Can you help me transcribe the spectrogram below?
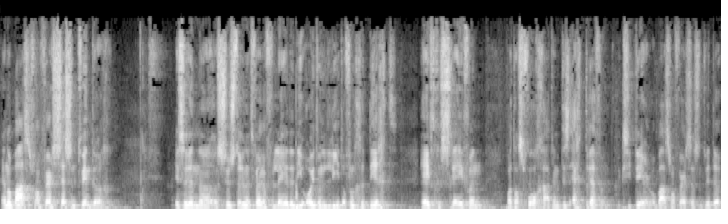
En op basis van vers 26 is er een, uh, een, zuster in het verre verleden die ooit een lied of een gedicht heeft geschreven wat als volgt gaat. En het is echt treffend. Ik citeer, op basis van vers 26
